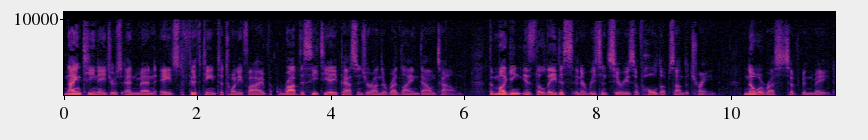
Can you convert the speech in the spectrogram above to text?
Nine teenagers and men aged 15 to 25 robbed a CTA passenger on the Red Line downtown. The mugging is the latest in a recent series of holdups on the train. No arrests have been made.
